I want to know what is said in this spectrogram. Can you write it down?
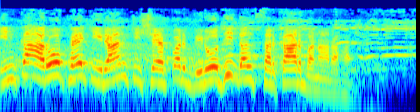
इनका आरोप है कि ईरान की शह पर विरोधी दल सरकार बना रहा है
